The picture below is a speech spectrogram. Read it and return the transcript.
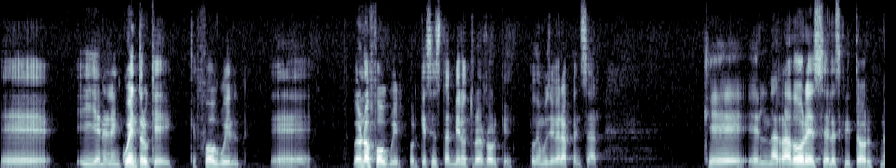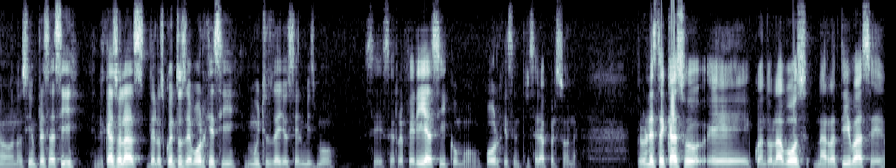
y en el encuentro que, que Fogwill, bueno, no Fogwill, porque ese es también otro error que podemos llegar a pensar, que el narrador es el escritor, no, no siempre es así. En el caso de, de los cuentos de Borges, sí, muchos de ellos él mismo se, se refería así como Borges en tercera persona. Pero en este caso, eh, cuando la voz narrativa se,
